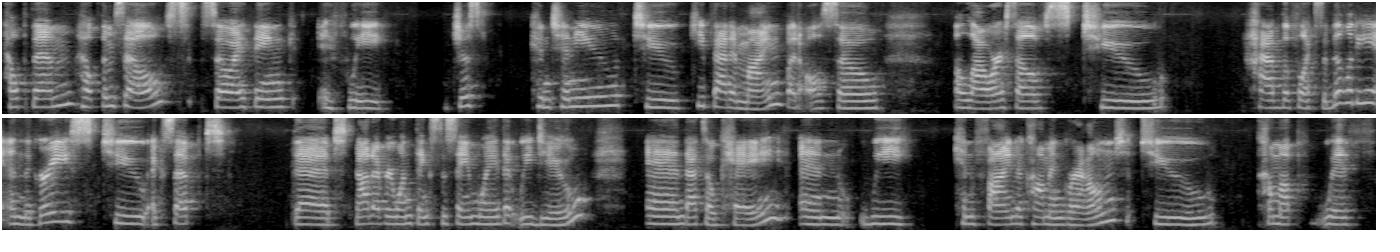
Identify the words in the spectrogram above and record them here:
help them help themselves. So I think if we just continue to keep that in mind, but also allow ourselves to have the flexibility and the grace to accept that not everyone thinks the same way that we do, and that's okay. And we can find a common ground to come up with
